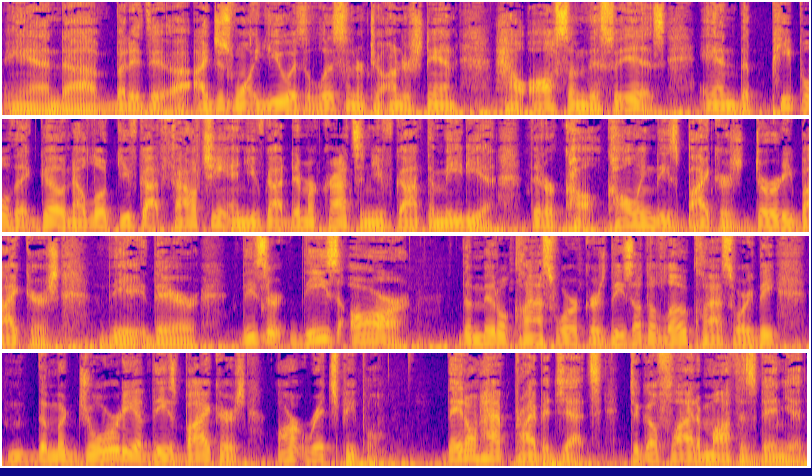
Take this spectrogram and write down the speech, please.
and uh, but it, I just want you as a listener to understand how awesome this is, and the people that go. Now, look, you've got Fauci and you've got Democrats and you've got the media that are call, calling these bikers dirty bikers. The, they're, these are, these are the middle class workers. These are the low class workers. The, the majority of these bikers aren't rich people. They don't have private jets to go fly to Martha's Vineyard.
